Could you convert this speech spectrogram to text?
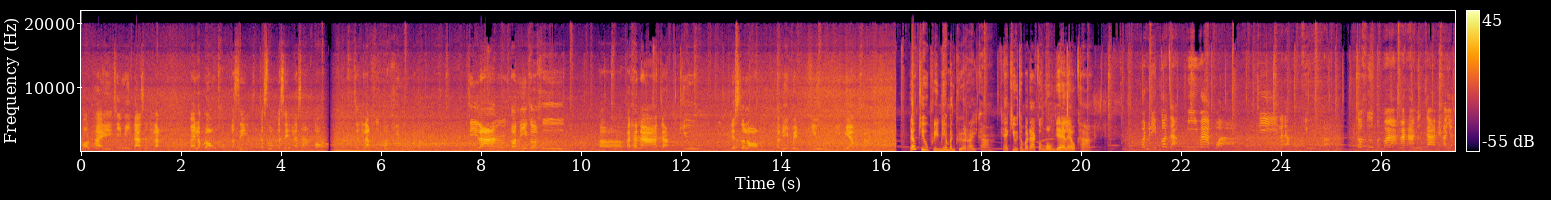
ปลอดภัยที่มีตราสัญลักษณ์ใบรับรองของเกษตร กระทรวงเกษตรและสหกรณ์สัญลักษณ์คือตัวคิวอะค่ะที่ร้านตอนนี้ก็คืออา พัฒนาจากคิวรีสตอรองตอนนี้เป็นคิวพรีเมียมค่ะ แล้วคิวพรีเมียมมันคืออะไรคะ แค่คิวธรรมดาก็งงแย่แล้วค่ะ วัตถุดิบก็จะมีมากกว่าที่ระดับคิวค่ะ ก็คือเหมือนว่าอาหารหนึ่งจานนะคะอย่าง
